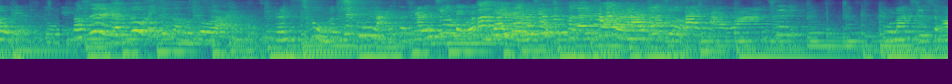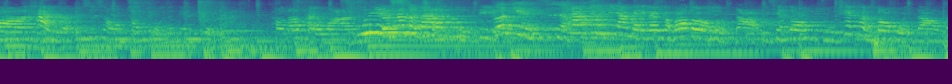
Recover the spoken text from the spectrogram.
二点多。老师原住民是怎么出来的？人是我们出来的原住民，为什么叫原住民？是本来他本来就住在台湾，是我们是呃汉人是从中国这边过来，跑到台湾，我也是他们土地我了。也是现啊。在不一定啊，每个人搞不好都有混到，以前都有祖先可能都有混到了。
